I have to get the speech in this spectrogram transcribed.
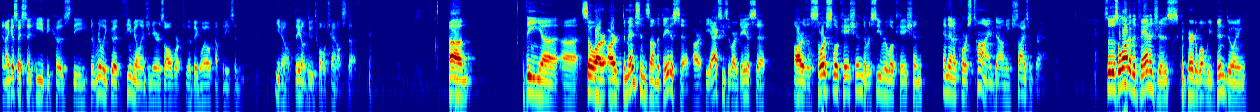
and I guess I said he because the the really good female engineers all work for the big oil companies, and you know they don't do 12 channel stuff. Um, the uh, uh, so our, our dimensions on the data set are the axes of our data set are the source location, the receiver location, and then of course time down each seismogram. So there's a lot of advantages compared to what we've been doing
